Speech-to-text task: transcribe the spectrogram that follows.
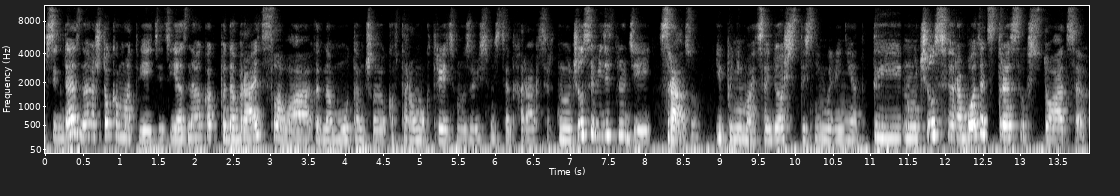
всегда знаю, что кому ответить. Я знаю, как подобрать слова к одному там человеку, второму, к третьему, в зависимости от характера. Ты научился видеть людей сразу и понимать, сойдешься ты с ним или нет. Ты научился работать в стрессовых ситуациях.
